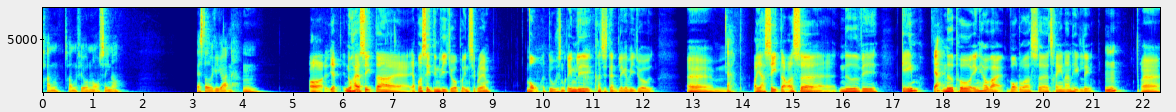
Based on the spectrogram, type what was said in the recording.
13-14 år senere, er jeg stadigvæk i gang. Mm. Og ja, nu har jeg set dig, jeg har både set dine videoer på Instagram, hvor at du sådan rimelig konsistent lægger videoer ud. Øhm, Ja. Og jeg har set dig også øh, nede ved Game, Ja. nede på Enghavevej, hvor du også øh, træner en hel del. Mm. Øh,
